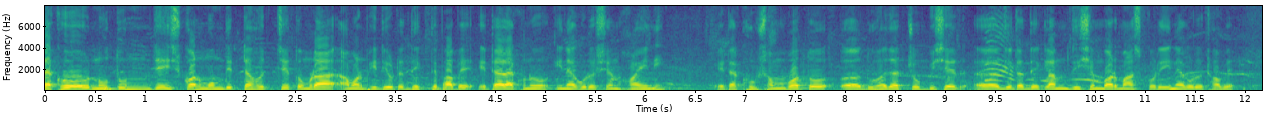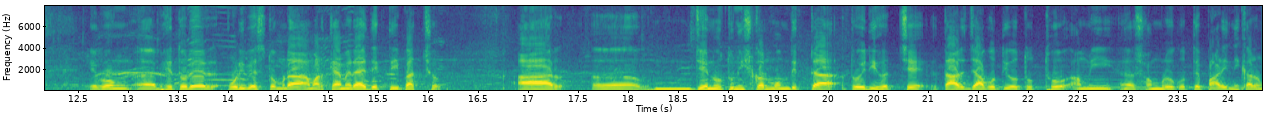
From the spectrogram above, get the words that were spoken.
দেখো, নতুন যে ইস্কন মন্দিরটা হচ্ছে, তোমরা আমার ভিডিওটা দেখতে পাবে। এটার এখনও ইনাগুরেশন হয়নি। এটা খুব সম্ভবত দু হাজার যেটা দেখলাম, ডিসেম্বর মাস করে ইনাগুরেট হবে। এবং ভেতরের পরিবেশ তোমরা আমার ক্যামেরায় দেখতেই পাচ্ছ। আর যে নতুন ইস্কন মন্দিরটা তৈরি হচ্ছে, তার যাবতীয় তথ্য আমি সংগ্রহ করতে পারিনি, কারণ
